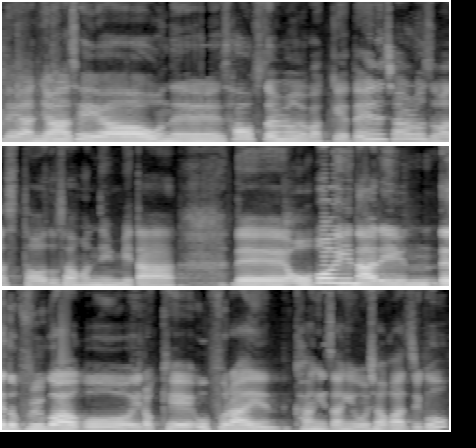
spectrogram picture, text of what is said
네, 안녕하세요. 오늘 사업 설명을 맡게 된 샤론로즈 마스터 노성은입니다. 네, 어버이날인데도 불구하고 이렇게 오프라인 강의장에 오셔가지고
